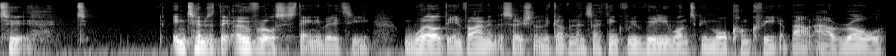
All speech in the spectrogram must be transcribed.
to in terms of the overall sustainability world, the environment, the social, and the governance, I think we really want to be more concrete about our role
